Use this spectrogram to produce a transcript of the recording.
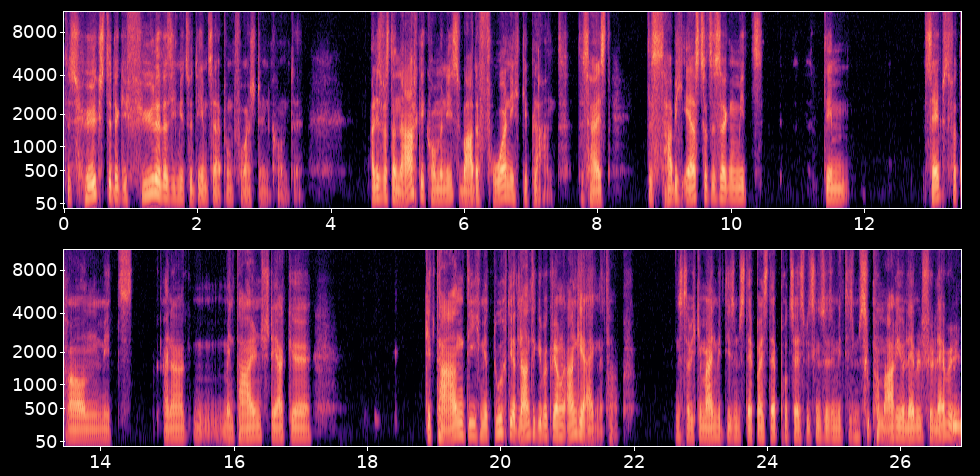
das höchste der Gefühle, das ich mir zu dem Zeitpunkt vorstellen konnte. Alles, was danach gekommen ist, war davor nicht geplant. Das heißt, das habe ich erst sozusagen mit dem Selbstvertrauen, mit einer mentalen Stärke getan, die ich mir durch die Atlantiküberquerung angeeignet habe. Das habe ich gemeint mit diesem Step-by-Step-Prozess beziehungsweise mit diesem Super Mario Level für Level.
